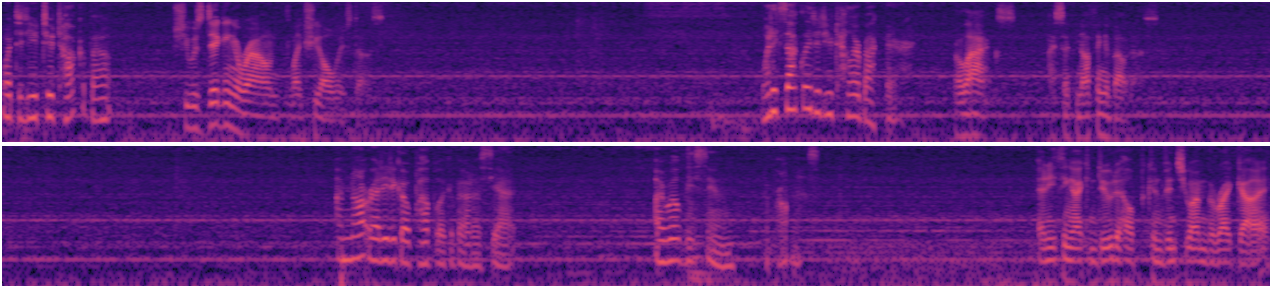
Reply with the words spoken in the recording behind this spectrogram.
What did you two talk about? She was digging around like she always does. What exactly did you tell her back there? Relax. I said nothing about us. I'm not ready to go public about us yet. I will be soon, I promise. Anything I can do to help convince you I'm the right guy?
